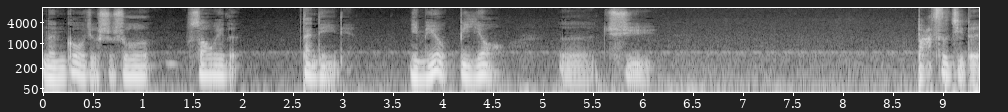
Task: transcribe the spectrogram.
能够就是说稍微的淡定一点，你没有必要呃去把自己的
